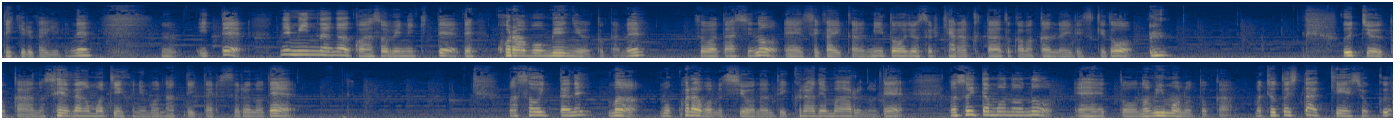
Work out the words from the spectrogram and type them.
できる限りね。うん、いて、で、みんながこう遊びに来て、で、コラボメニューとかね、そう、私の、えー、世界観に登場するキャラクターとかわかんないですけど、宇宙とか、あの、星座がモチーフにもなっていたりするので、まあそういったね、まあもうコラボの仕様なんていくらでもあるので、まあそういったものの、えっ、ー、と、飲み物とか、まあちょっとした軽食、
